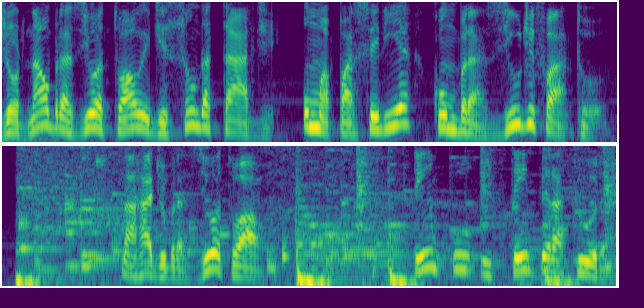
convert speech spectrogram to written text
Jornal Brasil Atual, edição da tarde. Uma parceria com Brasil de Fato. Na Rádio Brasil Atual. Tempo e temperatura.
